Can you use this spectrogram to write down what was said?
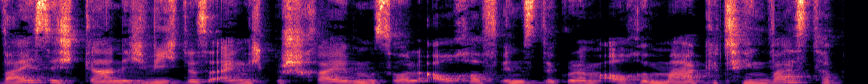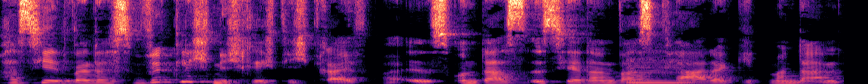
weiß ich gar nicht, wie ich das eigentlich beschreiben soll, auch auf Instagram, auch im Marketing, was da passiert, weil das wirklich nicht richtig greifbar ist. Und das ist ja dann was, mhm. klar, da geht man dann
